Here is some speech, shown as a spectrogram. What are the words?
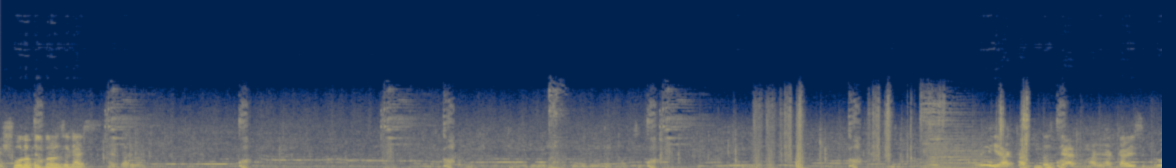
ভাই, ষোলো কিল করা হয়েছে গাইস হ্যাকারে ভাই এই হ্যাকার কিন্তু চ্যাট ভাই হ্যাকার ইজ প্রো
